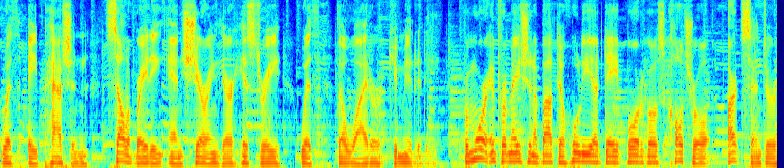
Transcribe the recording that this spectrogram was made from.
with a passion celebrating and sharing their history with the wider community. For more information about the Julia de Burgos Cultural Arts Center,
